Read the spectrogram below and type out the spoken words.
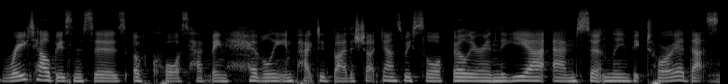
Retail businesses, of course, have been heavily impacted by the shutdowns we saw earlier in the year, and certainly in Victoria, that's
